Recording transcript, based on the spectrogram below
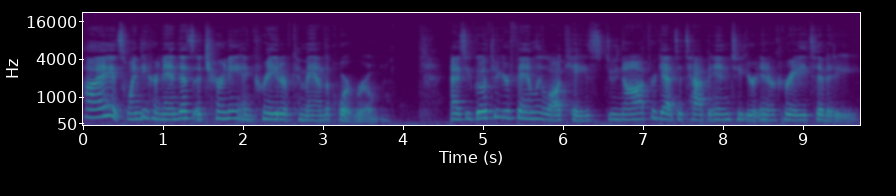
Hi, it's Wendy Hernandez, attorney and creator of Command the Courtroom. As you go through your family law case, do not forget to tap into your inner creativity.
